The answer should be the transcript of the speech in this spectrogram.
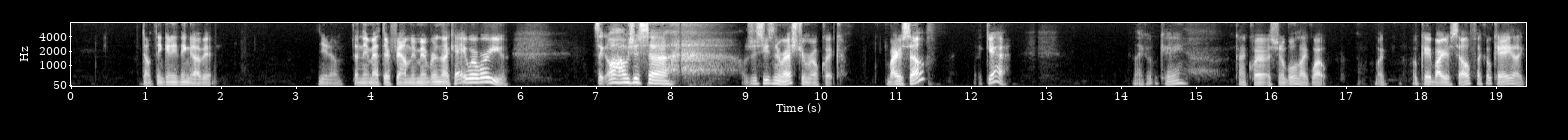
don't think anything of it. You know, then they met their family member and like, hey, where were you? It's like, oh, I was just uh I was just using the restroom real quick. By yourself? Like, yeah. Like, okay. Kind of questionable. Like, what like, okay, by yourself? Like, okay, like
